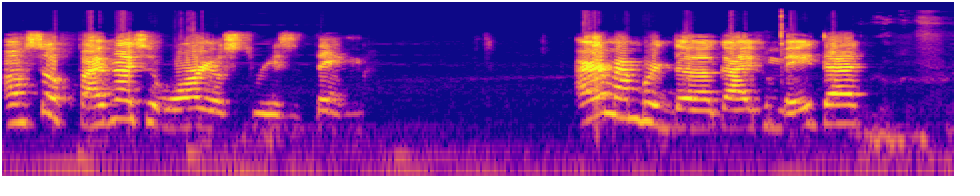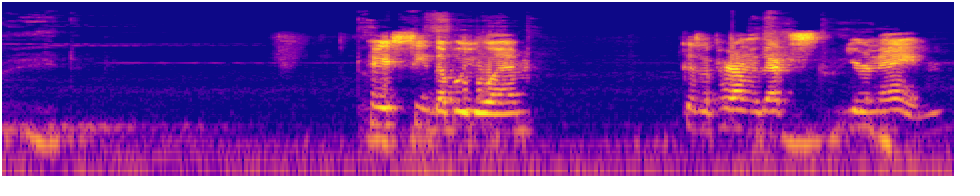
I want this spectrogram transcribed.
Also, Five Nights at Wario's 3 is a thing. I remember the guy who made that. Hey CWM, because apparently that's your name.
